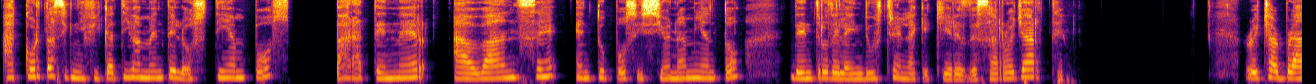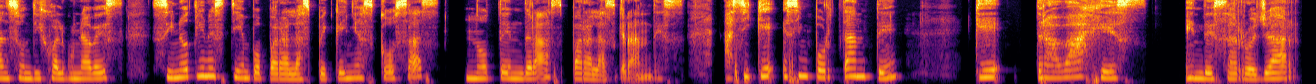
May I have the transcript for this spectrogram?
acorta significativamente los tiempos para tener avance en tu posicionamiento dentro de la industria en la que quieres desarrollarte. Richard Branson dijo alguna vez, si no tienes tiempo para las pequeñas cosas, no tendrás para las grandes. Así que es importante que trabajes en desarrollar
